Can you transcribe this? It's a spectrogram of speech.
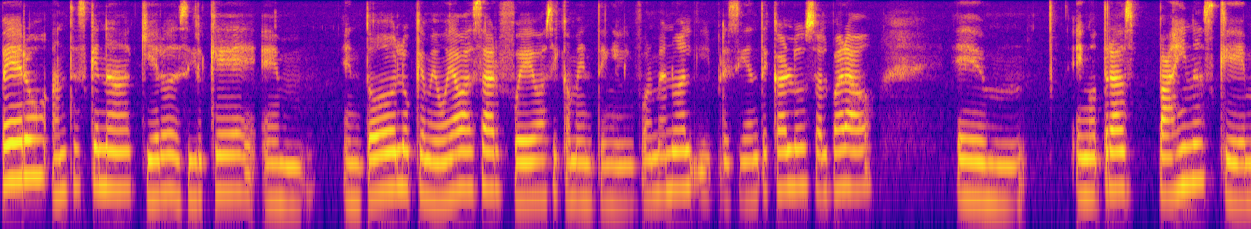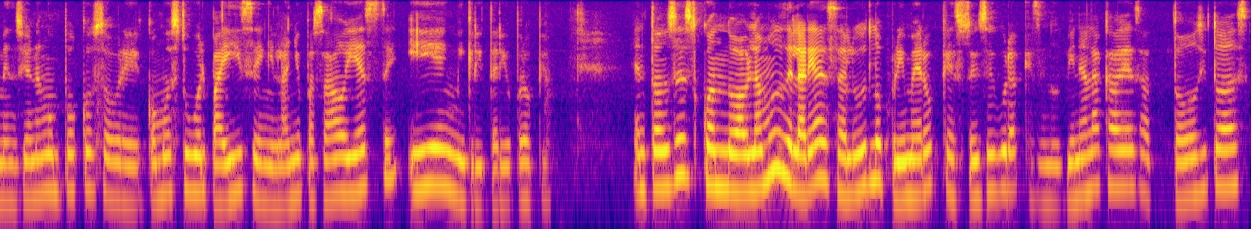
pero antes que nada quiero decir que em, en todo lo que me voy a basar fue básicamente en el informe anual del presidente Carlos Alvarado, em, en otras páginas que mencionan un poco sobre cómo estuvo el país en el año pasado y este, y en mi criterio propio. Entonces, cuando hablamos del área de salud, lo primero que estoy segura que se nos viene a la cabeza a todos y todas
